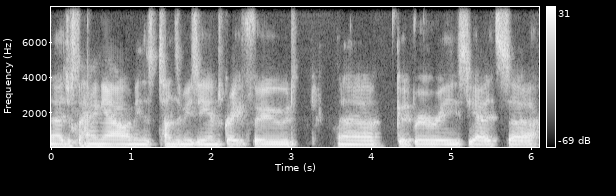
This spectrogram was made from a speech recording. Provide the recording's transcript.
uh, just to hang out. I mean, there's tons of museums, great food, uh, good breweries. Yeah, it's uh,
